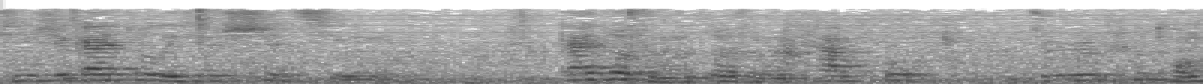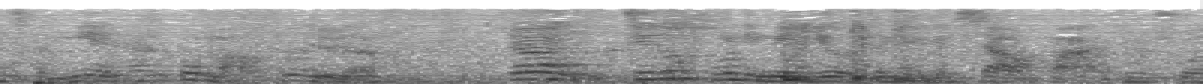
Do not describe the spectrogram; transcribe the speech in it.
平时该做的一些事情，该做什么做什么，它不就是不同层面，它是不矛盾的。像基督徒里面也有这么一个笑话，就是说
